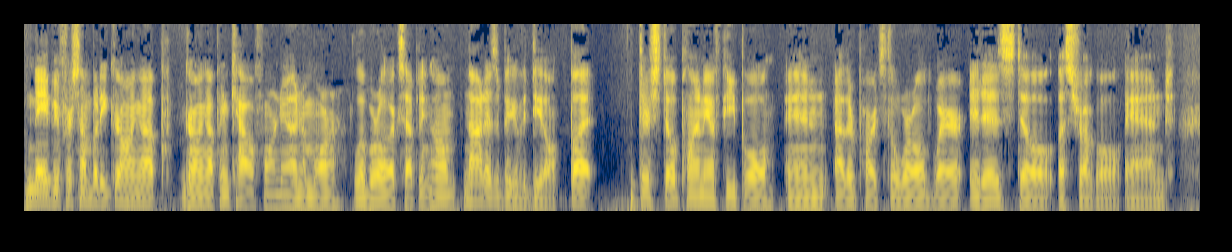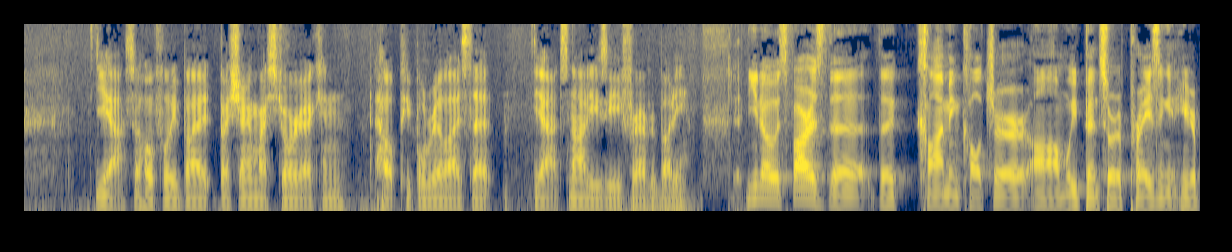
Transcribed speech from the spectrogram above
Maybe for somebody growing up growing up in California in a more liberal accepting home, not as a big of a deal. But there's still plenty of people in other parts of the world where it is still a struggle and yeah so hopefully by by sharing my story i can help people realize that yeah it's not easy for everybody you know as far as the the climbing culture um, we've been sort of praising it here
